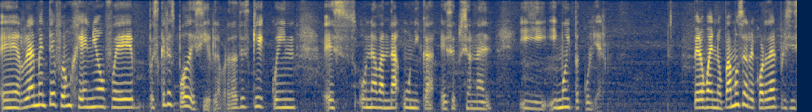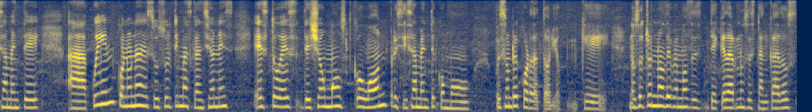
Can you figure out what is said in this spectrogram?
eh, realmente fue un genio, fue, pues, ¿qué les puedo decir? La verdad es que Queen es una banda única, excepcional y, muy peculiar. Pero bueno, vamos a recordar precisamente a Queen con una de sus últimas canciones. Esto es The Show Must Go On, precisamente como pues un recordatorio que nosotros no debemos de quedarnos estancados,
